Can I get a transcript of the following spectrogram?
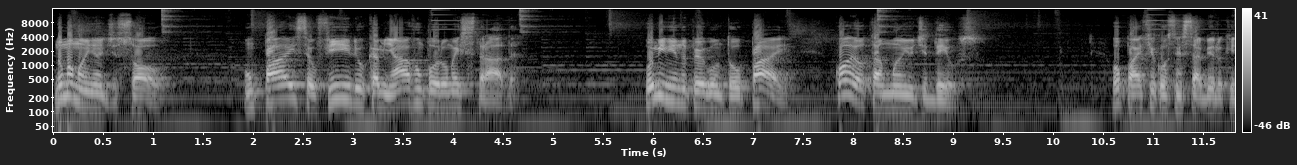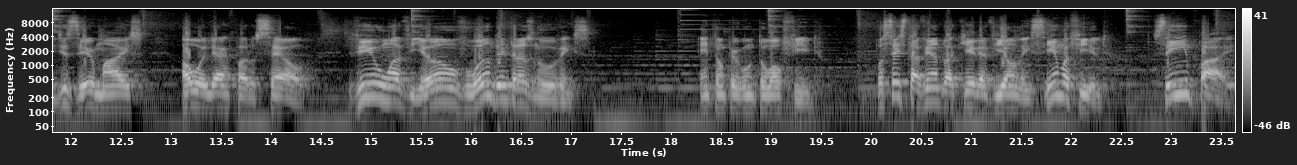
Numa manhã de sol, um pai e seu filho caminhavam por uma estrada. O menino perguntou: Pai, qual é o tamanho de Deus? O pai ficou sem saber o que dizer, mas, ao olhar para o céu, viu um avião voando entre as nuvens. Então perguntou ao filho: Você está vendo aquele avião lá em cima, filho? Sim, pai.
